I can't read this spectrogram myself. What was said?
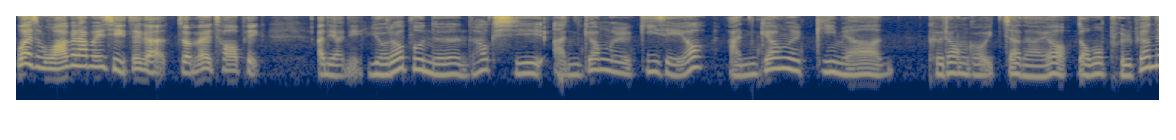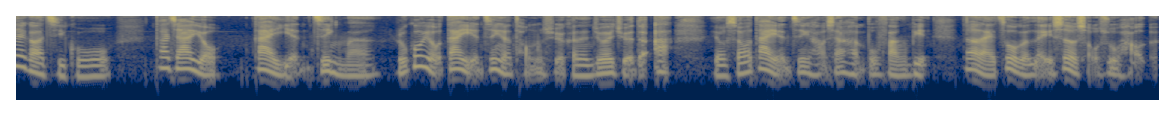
为什么我要跟他们一起这个准备 topic？아니아니여러분은혹시안경을끼세요 안경을끼면그런거있잖아요너무불편해가지고大家有戴眼镜吗？如果有戴眼镜的同学，可能就会觉得啊，有时候戴眼镜好像很不方便。那来做个雷射手术好了。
